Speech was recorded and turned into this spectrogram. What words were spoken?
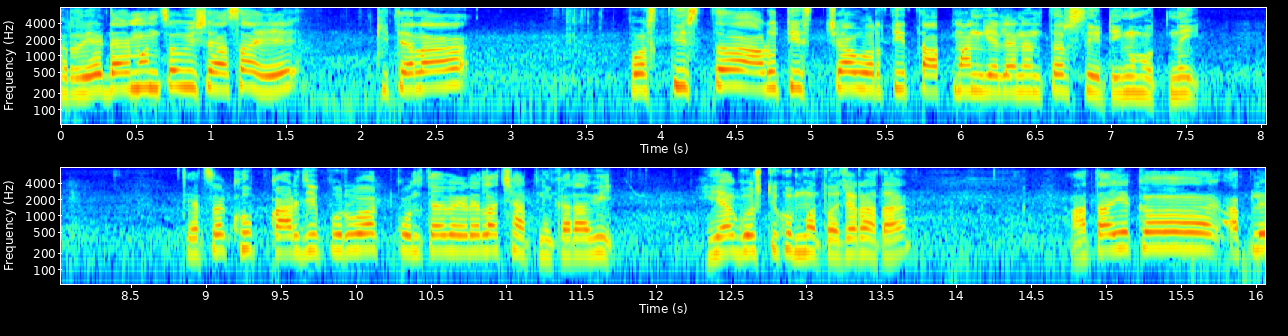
तर रेड डायमंडचा विषय असा आहे की त्याला पस्तीस तर अडुतीसच्या वरती तापमान गेल्यानंतर सेटिंग होत नाही. त्याचं खूप काळजीपूर्वक कोणत्या वेळेला छाटणी करावी ह्या गोष्टी खूप महत्त्वाच्या राहतात. आता एक आपले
